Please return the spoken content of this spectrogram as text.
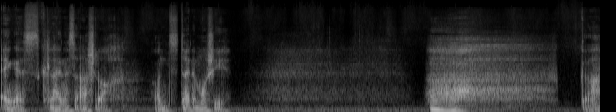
enges, kleines Arschloch und deine Muschi. Oh. Gott.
